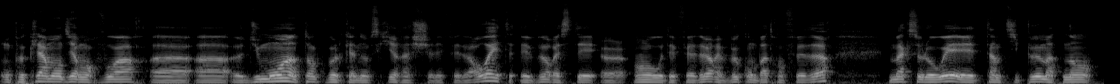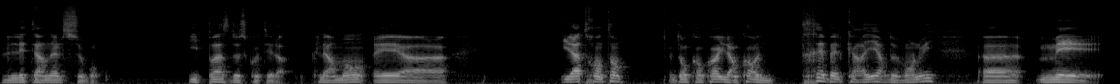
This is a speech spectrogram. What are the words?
on peut clairement dire au revoir euh, à, euh, du moins tant que Volkanovski reste chez les featherweight et veut rester euh, en haut des feathers et veut combattre en feather. Max Holloway est un petit peu maintenant l'éternel second. Il passe de ce côté-là, clairement, et il a 30 ans. Donc encore, il a encore une très belle carrière devant lui. Mais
